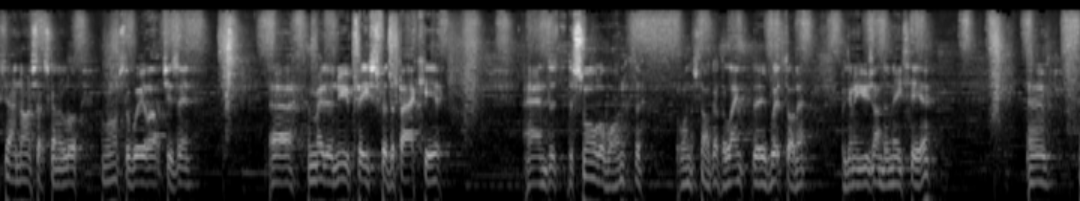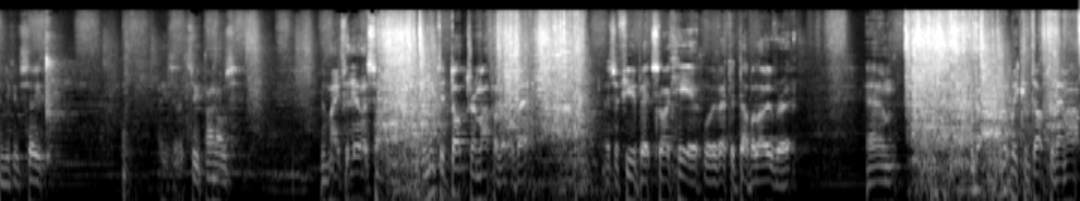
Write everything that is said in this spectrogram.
See how nice that's going to look. And once the wheel arch is in, uh, I made a new piece for the back here, and the, the smaller one, the, the one that's not got the length, the width on it, we're going to use underneath here. Um, and you can see these are the two panels we made for the other side. We need to doctor them up a little bit. There's a few bits like here where we've had to double over it. Um, but we can doctor them up.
